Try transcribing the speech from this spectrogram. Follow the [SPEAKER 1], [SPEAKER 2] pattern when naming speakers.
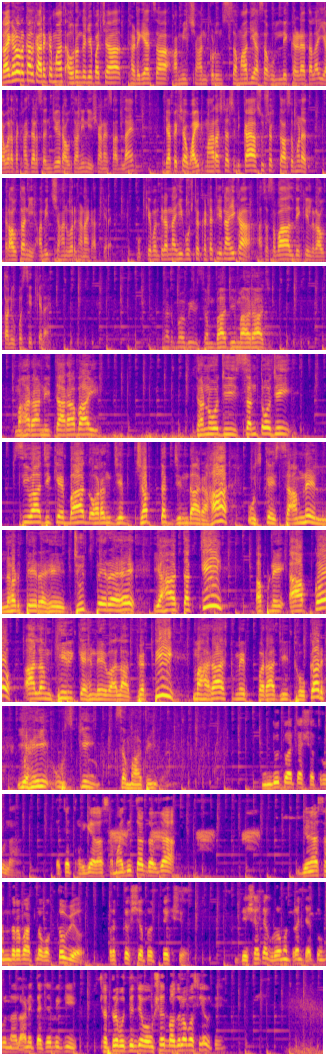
[SPEAKER 1] रायगडवर काल कार्यक्रमात औरंगजेबाच्या थडग्याचा अमित शहांकडून समाधी असा उल्लेख करण्यात आला. यावर आता खासदार संजय राऊतांनी निशाणा साधलाय. यापेक्षा वाईट महाराष्ट्रासाठी काय असू शकतं असं म्हणत राऊतांनी अमित शहांवर घणाघात केलाय. मुख्यमंत्र्यांना ही गोष्ट खटकली नाही का? असा सवाल देखील राऊतांनी उपस्थित केलाय.
[SPEAKER 2] धर्मवीर संभाजी महाराज महाराणी ताराबाई धनोजी संतोजी शिवाजी के बाद औरंगजेब जब तक जिंदा रहा उसके सामने लड़ते रहे जूझते रहे यहां तक कि अपने आप को आलमगीर कहने वाला व्यक्ति महाराष्ट्र में पराजित होकर यही उसकी समाधि बनी।
[SPEAKER 3] हिंदुत्वाच्या शत्रूला त्याच्या थडग्याला समाधीचा दर्जा देण्यासंदर्भातलं वक्तव्य प्रत्यक्ष प्रत्यक्ष देशाच्या गृहमंत्र्यांच्या तोंडून आला आणि त्याच्यापैकी छत्रपतींचे वंशज बाजूला बसले होते.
